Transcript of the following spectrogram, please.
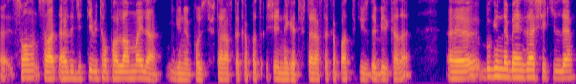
Ee, son saatlerde ciddi bir toparlanmayla günü pozitif tarafta kapat şey negatif tarafta kapattık %1 kadar. Ee, bugün de benzer şekilde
